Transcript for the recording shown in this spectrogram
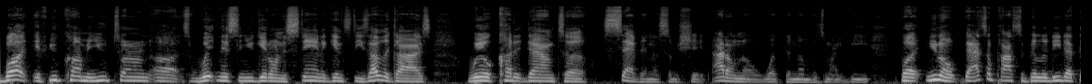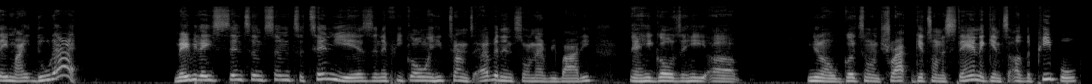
But if you come and you turn uh, witness and you get on the stand against these other guys, we'll cut it down to seven or some shit. I don't know what the numbers might be, but you know that's a possibility that they might do that. Maybe they sentence him to ten years, and if he go and he turns evidence on everybody, and he goes and he uh, you know, gets on track, gets on the stand against other people,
